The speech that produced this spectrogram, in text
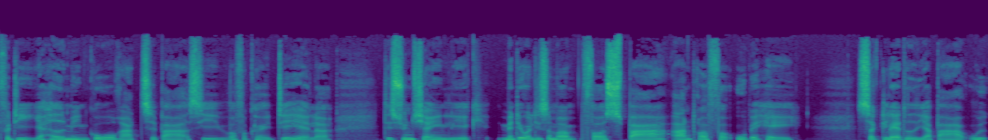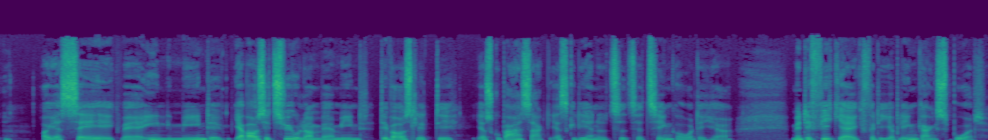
Fordi jeg havde min gode ret til bare at sige, hvorfor gør I det? Eller det synes jeg egentlig ikke. Men det var ligesom om, for at spare andre for ubehag, så glattede jeg bare ud, og jeg sagde ikke, hvad jeg egentlig mente. Jeg var også i tvivl om, hvad jeg mente. Det var også lidt det. Jeg skulle bare have sagt, jeg skal lige have noget tid til at tænke over det her. Men det fik jeg ikke, fordi jeg blev ikke engang spurgt.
